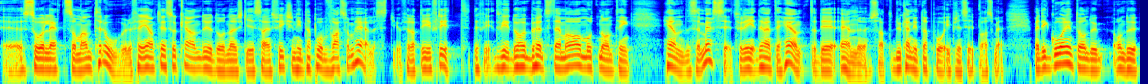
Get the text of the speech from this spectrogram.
Eh, så lätt som man tror. För egentligen så kan du ju då när du skriver science fiction hitta på vad som helst. Ju, för att det är fritt. du behöver inte stämma av mot någonting händelsemässigt. För det, det har inte hänt det ännu. Så att du kan hitta på i princip vad som helst. Men det går inte om du, om du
